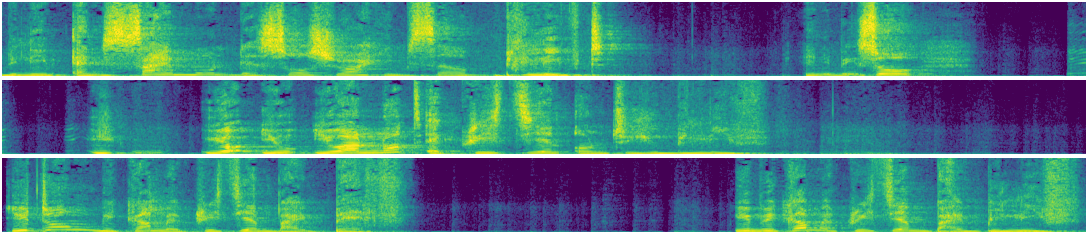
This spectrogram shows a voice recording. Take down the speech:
believed. And Simon the sorcerer himself believed. So, you, you, you are not a Christian until you believe. You don't become a Christian by birth. You become a Christian by belief.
